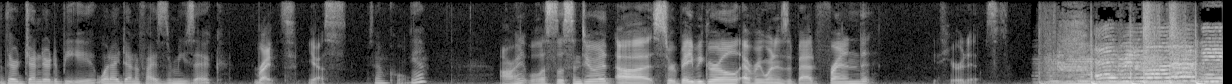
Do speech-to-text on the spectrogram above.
their gender to be what identifies their music. Right. Yes. So Cool. Yeah. All right. Well, let's listen to it. Uh, Sir Babygirl. Everyone is a bad friend. Here it is. Everyone I meet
